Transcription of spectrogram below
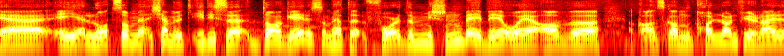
er ei låt som kommer ut i disse dager, som heter For the Mission Baby, og er av ja, Hva skal han kalle han fyren der?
